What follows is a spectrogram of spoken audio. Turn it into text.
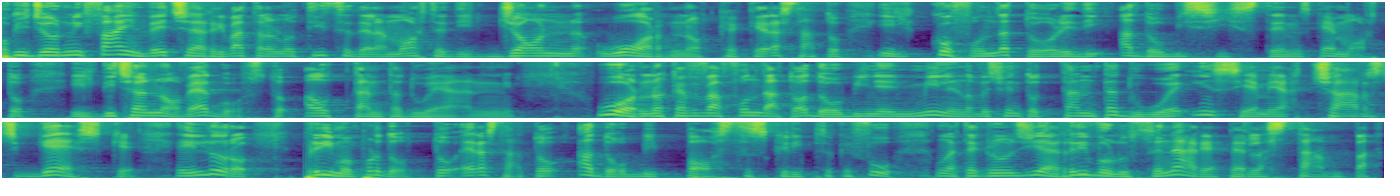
Pochi giorni fa invece è arrivata la notizia della morte di John Warnock, che era stato il cofondatore di Adobe Systems, che è morto il 19 agosto a 82 anni. Warnock aveva fondato Adobe nel 1982 insieme a Charles Geschke e il loro primo prodotto era stato Adobe PostScript, che fu una tecnologia rivoluzionaria per la stampa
